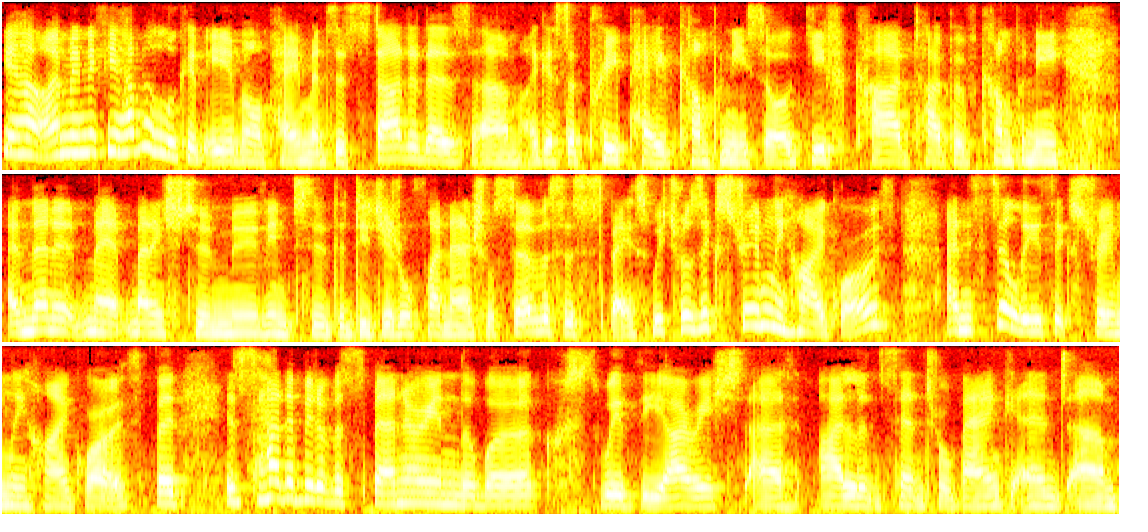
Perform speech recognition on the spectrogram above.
Yeah, I mean, if you have a look at EML payments, it started as, um, I guess, a prepaid company, so a gift card type of company, and then it ma- managed to move into the digital financial services space, which was extremely high growth, and it still is extremely high growth. But it's had a bit of a spanner in the works with the Irish uh, Ireland Central Bank, and um,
